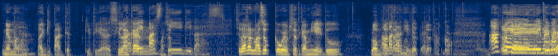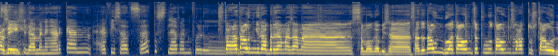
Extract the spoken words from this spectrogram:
memang lagi padat gitu ya Tapi silakan pasti masuk dibalas. silakan masuk ke website kami yaitu Lompatanhidup.com. lompatanhidup.com Oke, Oke, terima, terima kasih, kasih. sudah mendengarkan episode 180. setengah tahun kita bersama-sama semoga bisa satu tahun dua tahun sepuluh tahun seratus tahun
